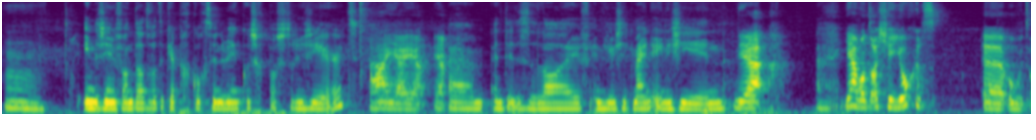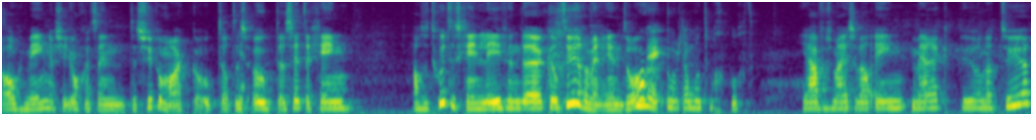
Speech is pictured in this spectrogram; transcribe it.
Hmm. In de zin van dat wat ik heb gekocht in de winkel is gepasteuriseerd. Ah, ja, ja, ja. Ehm, en dit is live en hier zit mijn energie in. Ja, Ehm, ja want als je yoghurt, eh, over het algemeen, als je yoghurt in de supermarkt koopt, dat is ook, daar zitten geen, als het goed is, geen levende culturen meer in, toch? Nee, wordt allemaal toegevoegd. Ja, volgens mij is er wel één merk, Pure Natuur.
